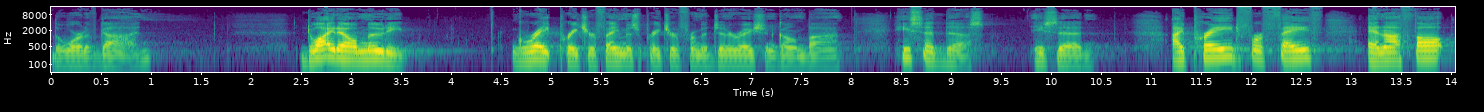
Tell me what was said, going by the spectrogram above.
the Word of God. Dwight L. Moody, great preacher, famous preacher from a generation gone by, he said this. He said, I prayed for faith and I thought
